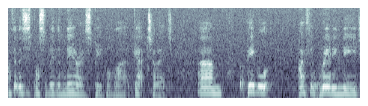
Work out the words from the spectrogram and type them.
I think this is possibly the nearest people uh, get to it. Um, but people, I think, really need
